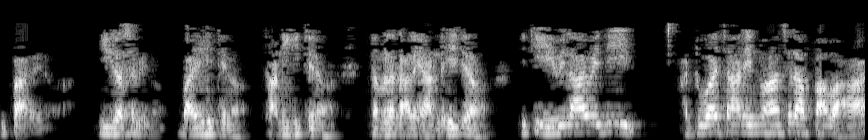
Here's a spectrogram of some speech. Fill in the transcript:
විපාර වෙනවා. ඊරස වෙනවා. බය හිතෙනවා. තනි හිතෙනවා. තමල කාලේ යන්න හිතෙනවා. ඉතින් ඒ වෙලාවේදී අටුවාචාර්යන් වහන්සේලා පවා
